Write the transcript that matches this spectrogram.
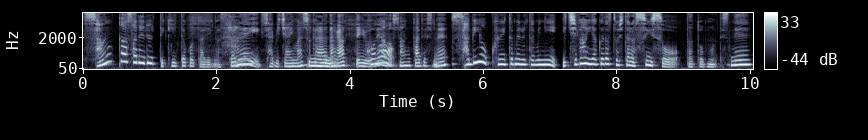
酸化されるって聞いたことありますかね、はい。錆びちゃいます、体がっていうね、このあの酸化ですね。錆びを食い止めるために一番役立つとしたら水素だと思うんですね。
